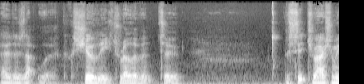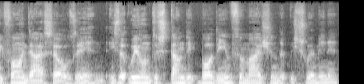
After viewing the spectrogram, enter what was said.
how does that work? Surely it's relevant to the situation we find ourselves in is that we understand it by the information that we're swimming in.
